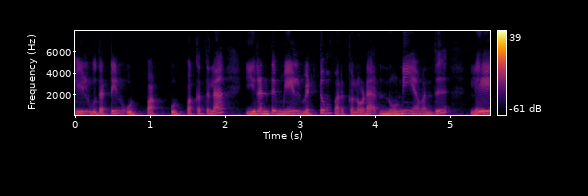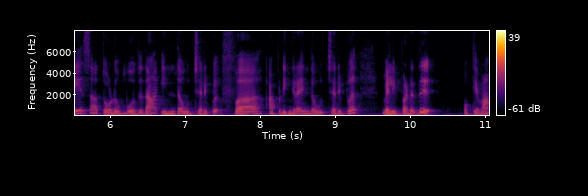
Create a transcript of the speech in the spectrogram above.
கீழ் உதட்டின் உட்பக் உட்பக்கத்தில் இரண்டு மேல் வெட்டும் பற்களோட நுனியை வந்து லேசாக தொடும்போது தான் இந்த உச்சரிப்பு ஃப அப்படிங்கிற இந்த உச்சரிப்பு வெளிப்படுது. ஓகேவா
